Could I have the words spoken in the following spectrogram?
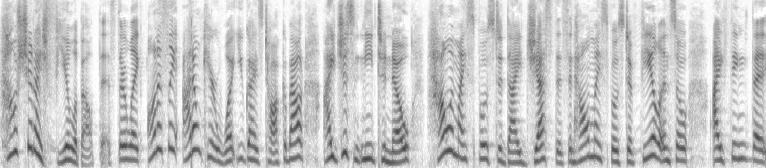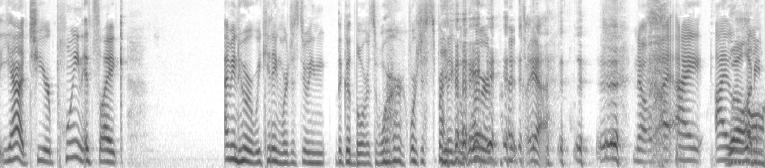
how should i feel about this? They're like honestly i don't care what you guys talk about. I just need to know how am i supposed to digest this and how am i supposed to feel? And so i think that yeah to your point it's like I mean, who are we kidding? We're just doing the good Lord's work. We're just spreading the word. But yeah, no, I, I, I Well, I mean,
